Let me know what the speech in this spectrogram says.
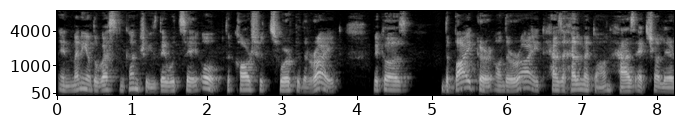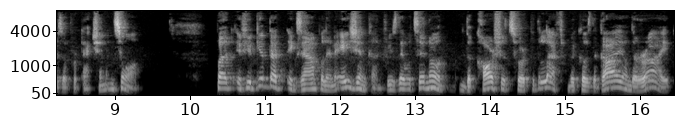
in many of the Western countries, they would say, oh, the car should swerve to the right because the biker on the right has a helmet on, has extra layers of protection, and so on. But if you give that example in Asian countries, they would say, no, the car should swerve to the left because the guy on the right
